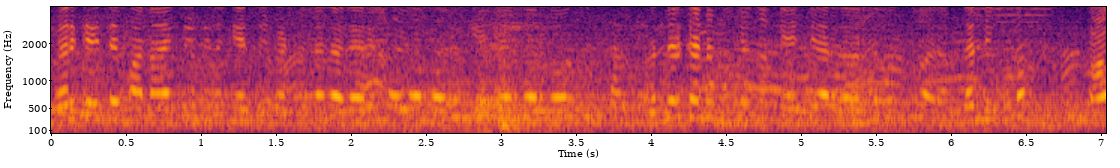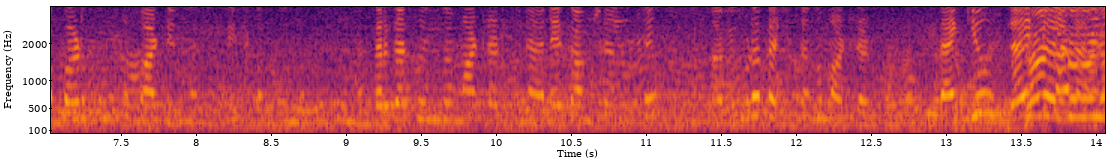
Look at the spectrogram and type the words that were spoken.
ఎవరికైతే మా నాయకుల మీద కేసులు పెడుతున్నారో అది హరీష్ రావు గారు కావచ్చు కేటీఆర్ గారు కావచ్చు అందరికన్నా ముఖ్యంగా కేసీఆర్ గారు కావచ్చు వారందరినీ కూడా కాపాడుకుంటూ పార్టీ నుంచి తీసుకొని పోతాం. అంతర్గతంగా మాట్లాడుకునే అనేక అంశాలు ఉంటాయి అవి కూడా ఖచ్చితంగా మాట్లాడుకుంటాం. థ్యాంక్ యూ జై తెలంగాణ.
